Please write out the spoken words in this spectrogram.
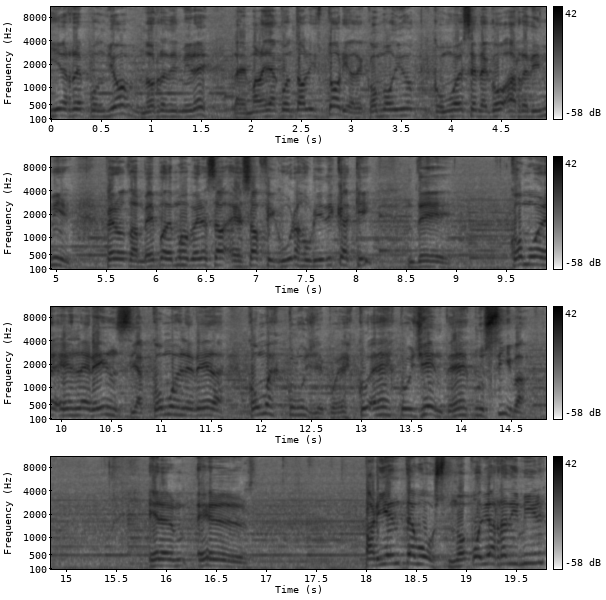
Y él respondió, no redimiré. La hermana ya ha contado la historia de cómo dijo, cómo él se negó a redimir. Pero también podemos ver esa, esa figura jurídica aquí de cómo es la herencia, cómo es la hereda, cómo excluye, pues es excluyente, es exclusiva. El, el pariente vos no podía redimir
